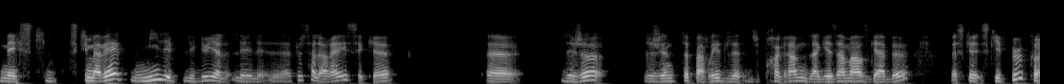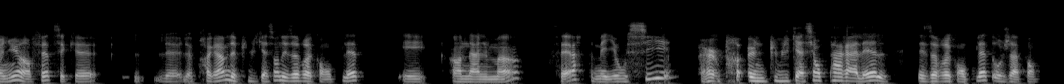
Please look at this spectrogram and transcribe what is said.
Mais ce qui, m'avait mis l'aiguille le plus à l'oreille, c'est que euh, déjà, je viens de te parler du programme de la Gesamtausgabe, parce que ce qui est peu connu, en fait, c'est que le programme de publication des œuvres complètes est en allemand, certes, mais il y a aussi une publication parallèle des œuvres complètes au Japon.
